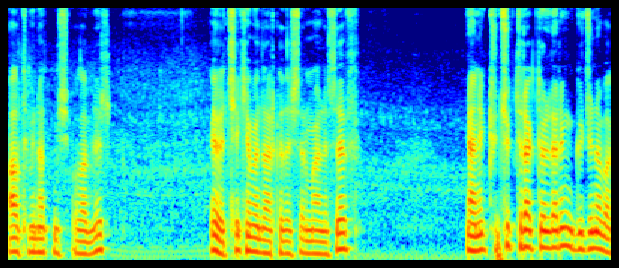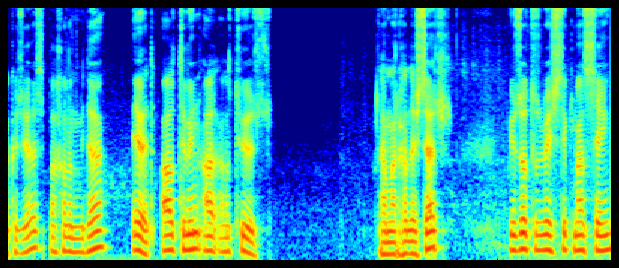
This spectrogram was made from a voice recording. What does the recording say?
6060 olabilir. Evet çekemedi arkadaşlar maalesef. Yani küçük traktörlerin gücüne bakacağız. Bakalım bir daha. Evet 6600. Tamam arkadaşlar. 135'lik Mustang.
